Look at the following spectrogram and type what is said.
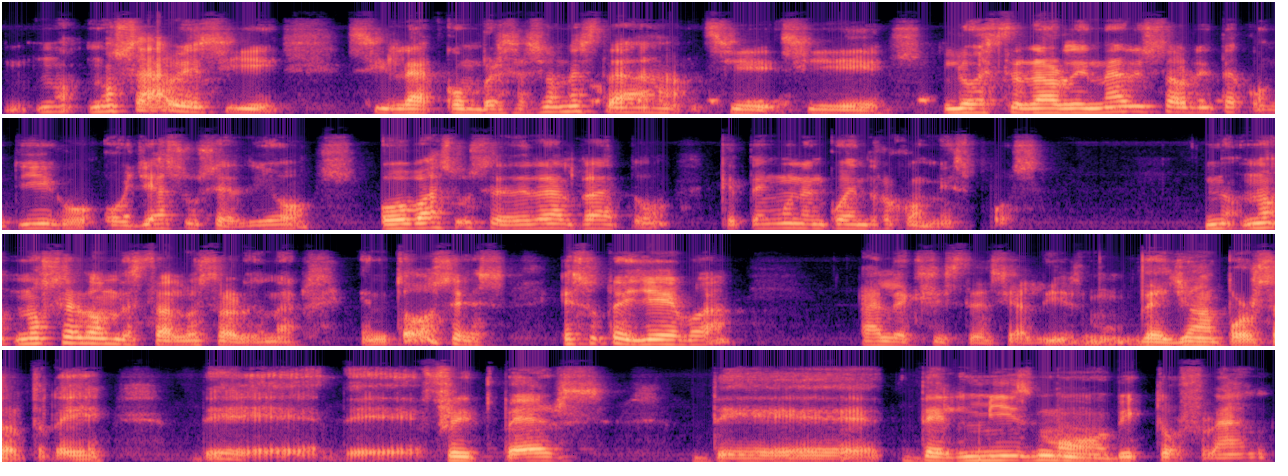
No, no sabes si, si la conversación está, si, si lo extraordinario está ahorita contigo o ya sucedió o va a suceder al rato que tengo un encuentro con mi esposa. No, no, no sé dónde está lo extraordinario. Entonces, eso te lleva al existencialismo de Jean-Paul Sartre, de, de Fritz de, del mismo Víctor Frank.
